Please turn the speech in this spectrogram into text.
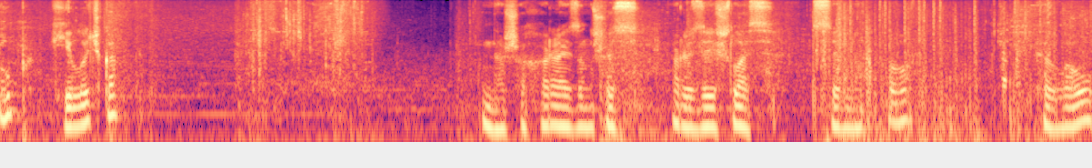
Уп, хілочка. Наша Horizon щось розійшлась сильно. О. Hello.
